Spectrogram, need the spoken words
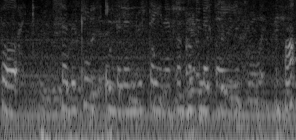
But so we came to England. We're staying there for a couple of days. What?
